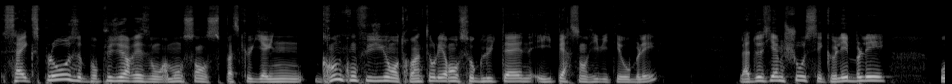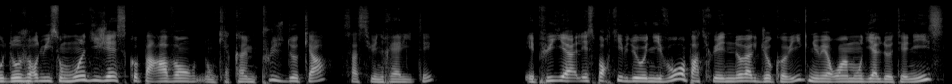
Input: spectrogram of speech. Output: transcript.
ça explose pour plusieurs raisons, à mon sens, parce qu'il y a une grande confusion entre intolérance au gluten et hypersensibilité au blé. La deuxième chose, c'est que les blés d'aujourd'hui sont moins digestes qu'auparavant, donc il y a quand même plus de cas, ça c'est une réalité. Et puis il y a les sportifs de haut niveau, en particulier Novak Djokovic, numéro 1 mondial de tennis,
